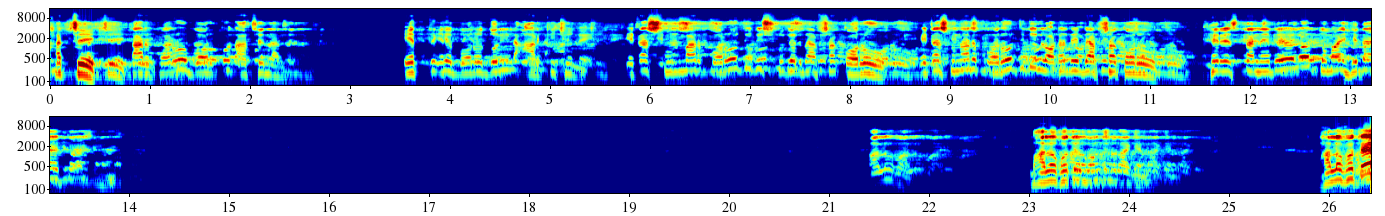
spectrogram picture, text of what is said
খাচ্ছে তারপরও বরকত আছে না এর থেকে বড় দলিল আর কিছু নেই। এটা শুনবার পরও যদি সুদের ব্যবসা করো, এটা শোনার পরও যদি লটারির ব্যবসা করো ফেরেস্তা নেবে এলো তোমায় হৃদায়ত করা। ভালো ভালো। ভালো হতে বংশ লাগে না। হতে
